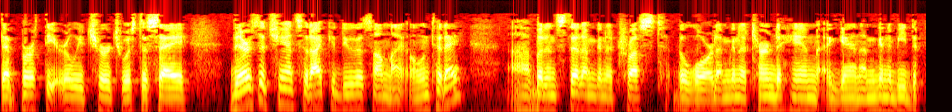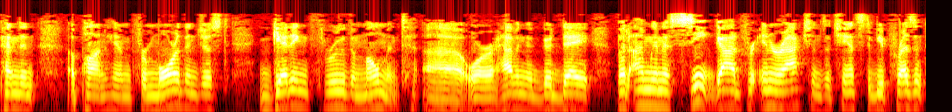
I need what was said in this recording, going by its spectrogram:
that birthed the early church was to say, there's a chance that I could do this on my own today. Uh, but instead, I'm going to trust the Lord. I'm going to turn to Him again. I'm going to be dependent upon Him for more than just getting through the moment uh, or having a good day. But I'm going to seek God for interactions, a chance to be present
